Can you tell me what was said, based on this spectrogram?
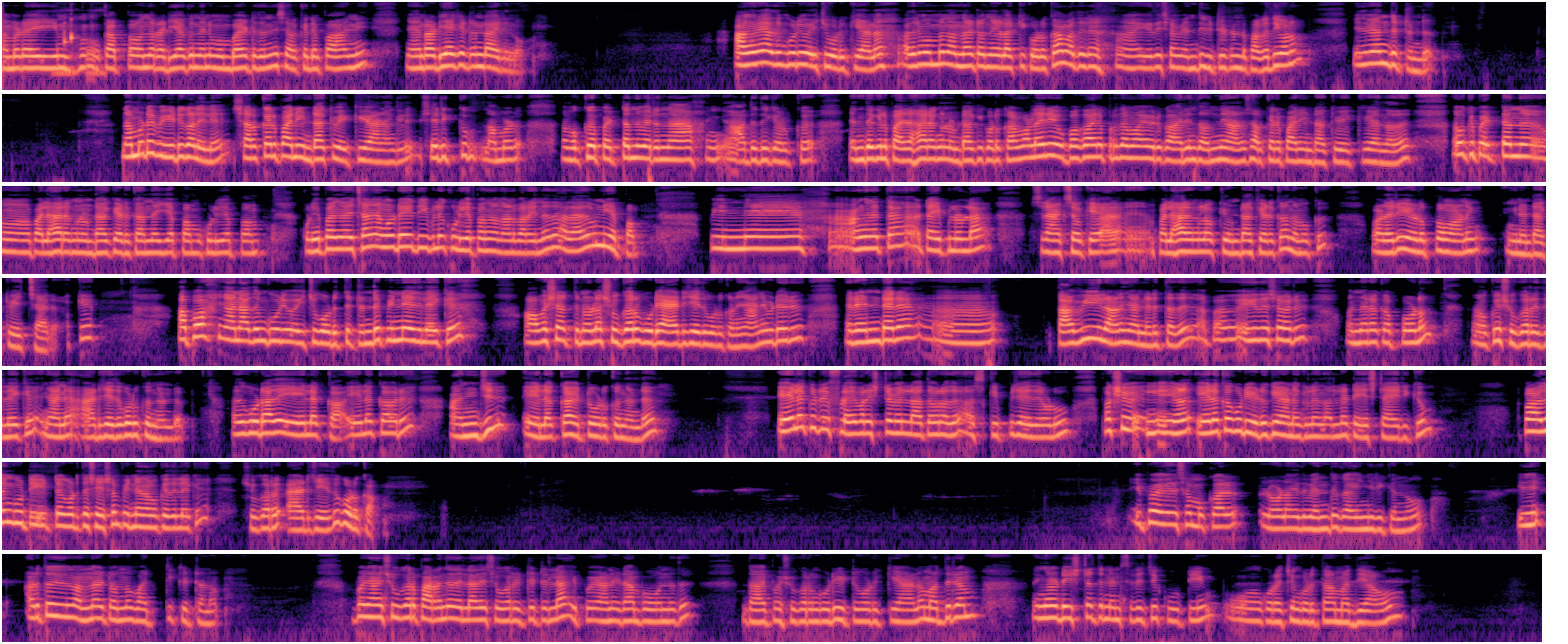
നമ്മുടെ ഈ കപ്പ ഒന്ന് റെഡിയാക്കുന്നതിന് മുമ്പായിട്ട് തന്നെ ശർക്കര പാനി ഞാൻ റെഡിയാക്കിയിട്ടുണ്ടായിരുന്നു. അങ്ങനെ അതും കൂടി ഒഴിച്ച് കൊടുക്കുകയാണ്. അതിന് മുമ്പ് നന്നായിട്ടൊന്ന് ഇളക്കി കൊടുക്കാം. അതിന് ഏകദേശം വെന്ത് കിട്ടിയിട്ടുണ്ട്. പകുതിയോളം ഇത് വെന്തിട്ടുണ്ട്. നമ്മുടെ വീടുകളിൽ ശർക്കര പാനി ഉണ്ടാക്കി വെക്കുകയാണെങ്കിൽ ശരിക്കും നമ്മൾ നമുക്ക് പെട്ടെന്ന് വരുന്ന അതിഥികൾക്ക് എന്തെങ്കിലും പലഹാരങ്ങൾ ഉണ്ടാക്കി കൊടുക്കാൻ വളരെ ഉപകാരപ്രദമായ ഒരു കാര്യം തന്നെയാണ് ശർക്കര പാനി ഉണ്ടാക്കി വെക്കുക എന്നത്. നമുക്ക് പെട്ടെന്ന് പലഹാരങ്ങൾ ഉണ്ടാക്കിയെടുക്കാം. നെയ്യപ്പം കുളിയപ്പം കുളിയപ്പം എന്ന് വെച്ചാൽ ഞങ്ങളുടെ ദ്വീപിൽ കുളിയപ്പം എന്നാണ് പറയുന്നത്. അതായത് ഉണ്ണിയപ്പം. പിന്നെ അങ്ങനത്തെ ടൈപ്പിലുള്ള സ്നാക്സൊക്കെ പലഹാരങ്ങളൊക്കെ ഉണ്ടാക്കിയെടുക്കാൻ നമുക്ക് വളരെ എളുപ്പമാണ് ഇങ്ങനെ ഉണ്ടാക്കി വെച്ചാൽ ഓക്കെ അപ്പോൾ ഞാൻ അതും കൂടി ഒഴിച്ച് കൊടുത്തിട്ടുണ്ട്. പിന്നെ ഇതിലേക്ക് ആവശ്യത്തിനുള്ള ഷുഗർ കൂടി ആഡ് ചെയ്ത് കൊടുക്കണം. ഞാനിവിടെ ഒരു രണ്ടര തവിയിലാണ് ഞാൻ എടുത്തത്. അപ്പോൾ ഏകദേശം ഒരു ഒന്നര കപ്പോളം നമുക്ക് ഷുഗർ ഇതിലേക്ക് ഞാൻ ആഡ് ചെയ്ത് കൊടുക്കുന്നുണ്ട്. അതുകൂടാതെ ഏലക്ക ഏലക്ക ഒരു അഞ്ച് ഏലക്ക ഇട്ട് കൊടുക്കുന്നുണ്ട്. ഏലക്കയുടെ ഫ്ലേവർ ഇഷ്ടമില്ലാത്തവർ അത് സ്കിപ്പ് ചെയ്തോളൂ പക്ഷേ ഏലക്ക കൂടി ഇടുകയാണെങ്കിൽ നല്ല ടേസ്റ്റ് ആയിരിക്കും. അപ്പോൾ അതും കൂട്ടി ഇട്ട് കൊടുത്ത ശേഷം പിന്നെ നമുക്കിതിലേക്ക് ഷുഗർ ആഡ് ചെയ്ത് കൊടുക്കാം. ഇപ്പോൾ ഏകദേശം മുക്കാലോളം ഇത് വെന്ത് കഴിഞ്ഞിരിക്കുന്നു. ഇത് അടുത്തത് ഇത് നന്നായിട്ടൊന്ന് വറ്റി കിട്ടണം അപ്പോൾ ഞാൻ ഷുഗർ പറഞ്ഞതല്ലാതെ ഷുഗർ ഇട്ടിട്ടില്ല. ഇപ്പോഴാണ് ഇടാൻ പോകുന്നത്. ഇതാ ഇപ്പോൾ ഷുഗറും കൂടി ഇട്ട് കൊടുക്കുകയാണ്. മധുരം നിങ്ങളുടെ ഇഷ്ടത്തിനനുസരിച്ച് കൂട്ടിയും കുറച്ചും കൊടുത്താൽ മതിയാവും.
